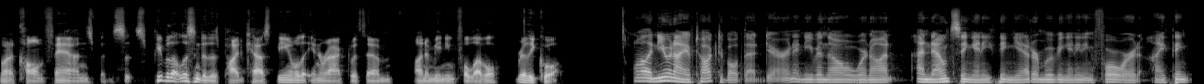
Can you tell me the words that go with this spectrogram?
want to call them fans, but people that listen to this podcast, being able to interact with them on a meaningful level, really cool. Well, and you and I have talked about that, Darren. And even though we're not announcing anything yet or moving anything forward, I think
